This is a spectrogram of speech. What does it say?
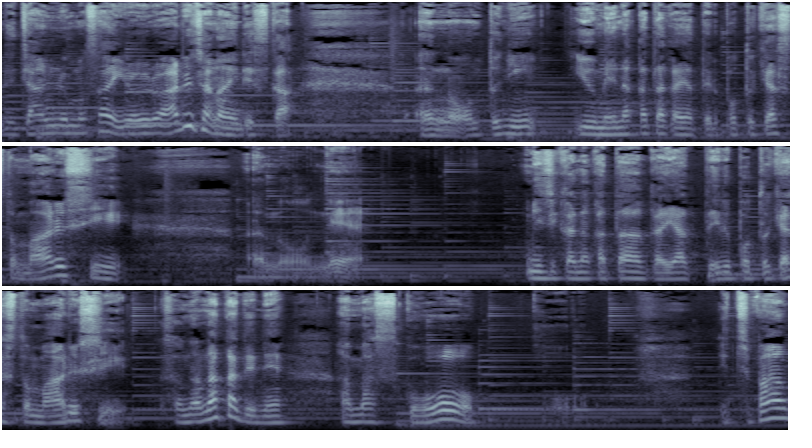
で、ジャンルもさ、いろいろあるじゃないですか。あの、本当に有名な方がやってるポッドキャストもあるし、あのね、身近な方がやっているポッドキャストもあるし、そんな中でね、アマスコを、一番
